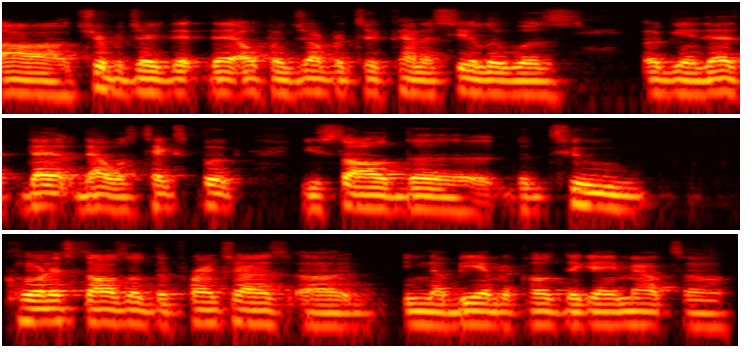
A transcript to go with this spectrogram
uh, Triple J that, that open jumper to kind of seal it was again that that that was textbook you saw the the two cornerstones of the franchise, uh, you know, be able to close the game out. So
